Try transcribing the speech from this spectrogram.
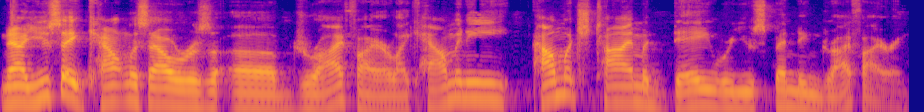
Now you say countless hours of dry fire. Like how many, how much time a day were you spending dry firing?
